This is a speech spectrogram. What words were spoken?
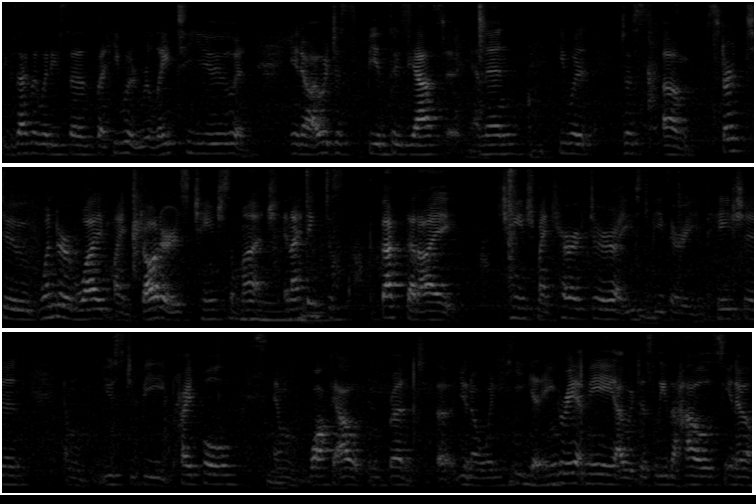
exactly what he says, but he would relate to you, and you know, I would just be enthusiastic. And then he would just um, start to wonder why my daughters changed so much. And I think just the fact that I changed my character, I used to be mm. very impatient and used to be prideful and mm. walk out in front, uh, you know, when he get mm. angry at me, I would just leave the house, you know.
